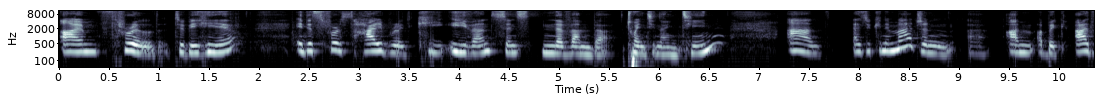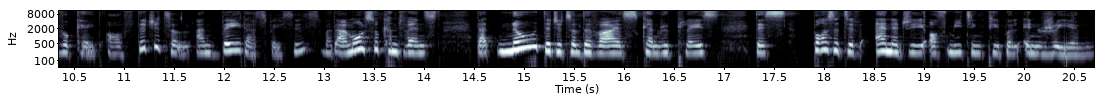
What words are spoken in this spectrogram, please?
I'm thrilled to be here in this first hybrid key event since November 2019. And as you can imagine, uh, I'm a big advocate of digital and data spaces, but I'm also convinced that no digital device can replace this positive energy of meeting people in real.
